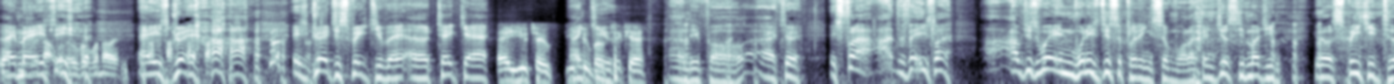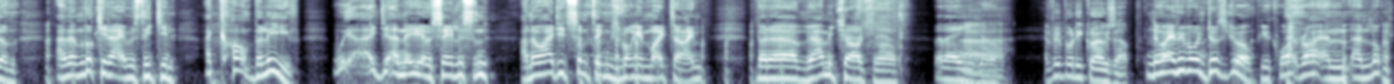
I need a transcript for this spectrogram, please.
hey, mate, it's, over, wouldn't I? hey, it's great. it's great to speak to you, mate. Uh, take care, Hey, you too. You Thank too, you. Take care. Andy Powell. Uh, it's uh, it's like I'm just waiting when he's disciplining someone. I can just imagine, you know, speaking to them and then looking at him and thinking, I can't believe. We, I, and they would say, listen, I know I did some things wrong in my time, but um, I'm in charge now. But there you go. Uh, everybody grows up. No, everyone does grow up. You're quite right. And and look,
